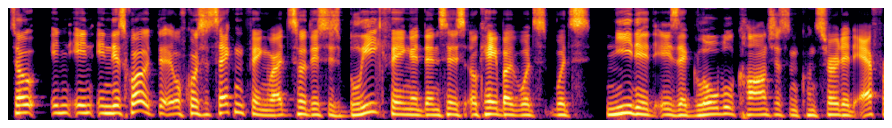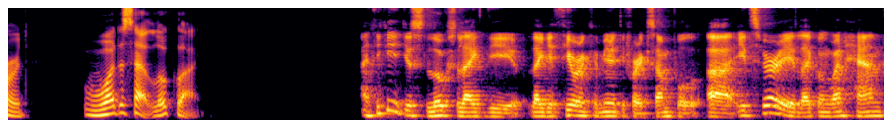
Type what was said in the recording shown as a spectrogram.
So in, in, in this quote, of course, the second thing, right? So this is bleak thing, and then says, okay, but what's what's needed is a global, conscious, and concerted effort. What does that look like? I think it just looks like the like the Ethereum community, for example. Uh, it's very like on one hand,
